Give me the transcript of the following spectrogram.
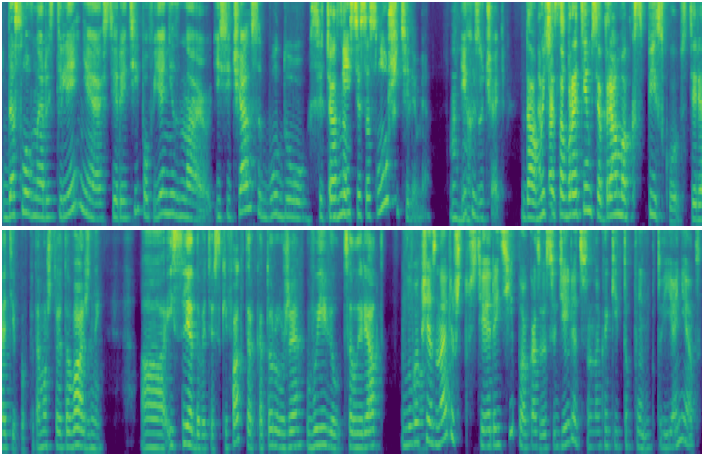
дословное разделение стереотипов я не знаю. И сейчас буду сейчас вместе со слушателями угу. их изучать. Да, мы сейчас обратимся прямо к списку стереотипов, потому что это важный э, исследовательский фактор, который уже выявил целый ряд. Вы вообще знали, что стереотипы, оказывается, делятся на какие-то пункты? Я нет.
